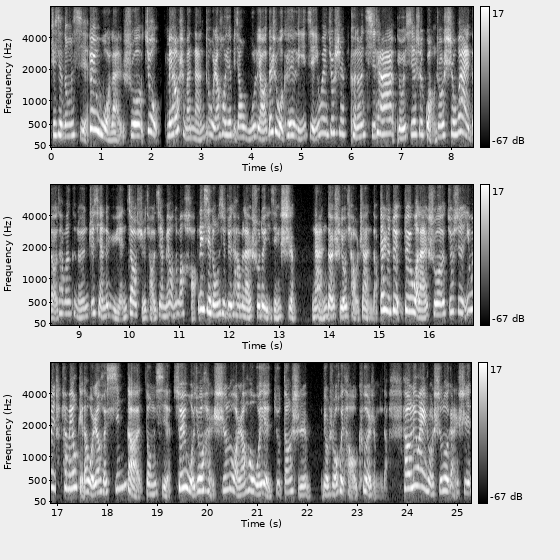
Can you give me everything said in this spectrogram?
这些东西，对我来说就没有什么难度，然后也比较无聊。但是我可以理解，因为就是可能其他有一些是广州市外的，他们可能之前的语言教学条件没有那么好，那些东西对他们来说都已经是难的，是有挑战的。但是对对于我来说，就是因为他没有给到我任何新的东西，所以我就很失落。然后我也就当时。有时候会逃课什么的，还有另外一种失落感是，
